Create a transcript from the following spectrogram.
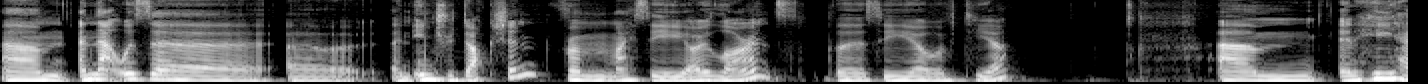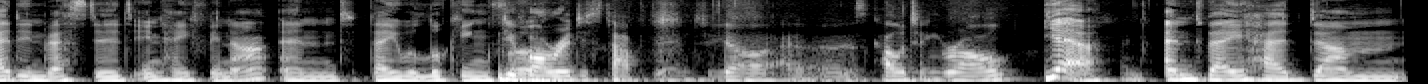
Um, and that was a, a, an introduction from my CEO, Lawrence, the CEO of Tier. Um, and he had invested in Heyfinna and they were looking for. You've already stepped into your uh, scouting role. Yeah. And they had, um,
